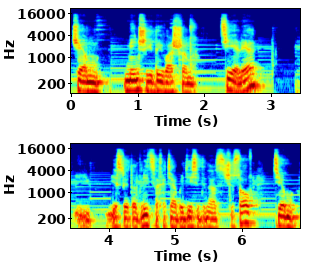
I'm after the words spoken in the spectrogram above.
Чем меньше еды в вашем теле, и если это длится хотя бы 10-12 часов, тем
